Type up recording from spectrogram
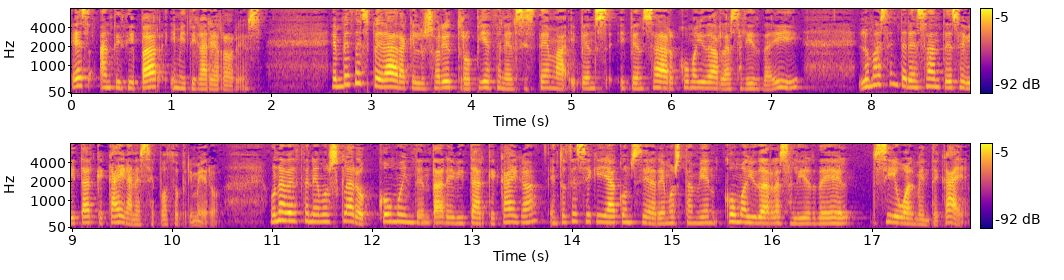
es anticipar y mitigar errores. En vez de esperar a que el usuario tropiece en el sistema y, y, pensar cómo ayudarle a salir de ahí, lo más interesante es evitar que caiga en ese pozo primero. Una vez tenemos claro cómo intentar evitar que caiga, entonces sí que ya consideraremos también cómo ayudarle a salir de él si igualmente cae.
